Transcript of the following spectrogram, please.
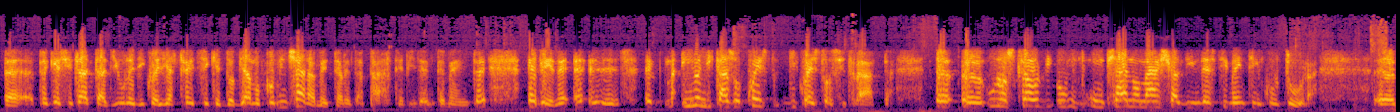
eh, perché si tratta di uno di quegli attrezzi che dobbiamo cominciare a mettere da parte, evidentemente. Ebbene, eh, eh, eh ma in ogni caso questo, di questo si tratta. Eh, eh, uno straordin- un, un piano Marshall di investimenti in cultura. Eh,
